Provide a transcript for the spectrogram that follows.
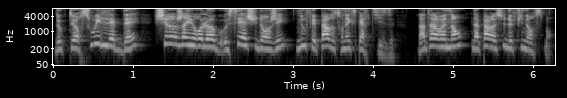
Docteur Souil Lebday, chirurgien urologue au CHU d'Angers, nous fait part de son expertise. L'intervenant n'a pas reçu de financement.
